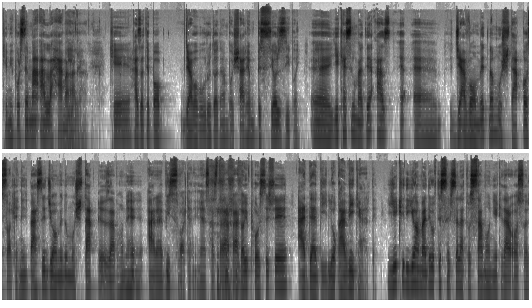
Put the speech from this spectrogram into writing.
که می‌پرسه حقیق معل حقیق. که حضرت باب جواب او رو دادن با شرح بسیار زیبایی. یه کسی اومده از جوامد و مشتقا کرد. یعنی بحث جامد و مشتق زبان عربی کرد. یعنی از بعدای پرسش ادبی لغوی کرده. یکی دیگه آمده گفته سلسلت و سمانیه که در آثار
